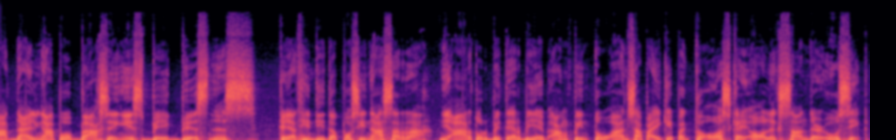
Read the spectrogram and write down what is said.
At dahil nga po boxing is big business, Kaya't hindi daw po sinasara ni Arthur Beterbiev ang pintuan sa paikipagtuos kay Alexander Usyk,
